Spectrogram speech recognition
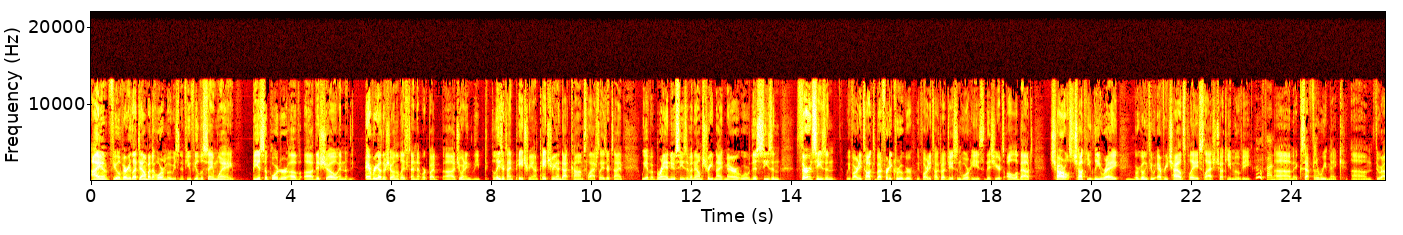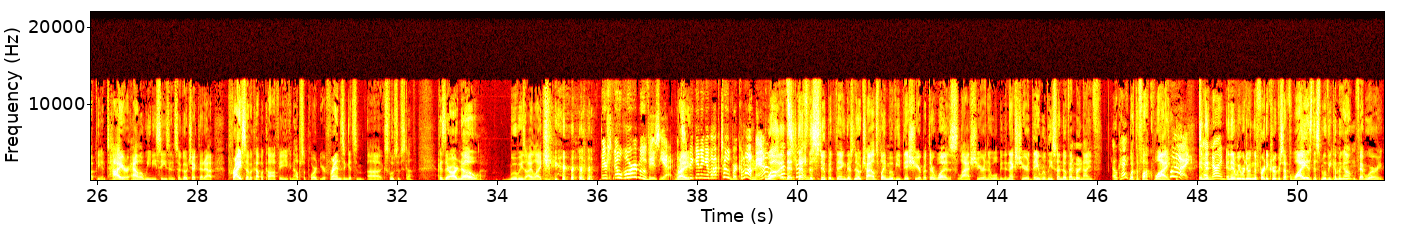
I am feel very let down by the horror movies, and if you feel the same way, be a supporter of uh, this show and every other show on the LaserTime Network by uh, joining the LaserTime Patreon, patreon.com slash LaserTime. We have a brand new season of an Elm Street Nightmare, where this season, third season, we've already talked about Freddy Krueger, we've already talked about Jason Voorhees. This year it's all about Charles Chucky Lee Ray. We're going through every Child's Play slash Chucky movie Ooh, fun. um, except for the remake um, throughout the entire Halloweeny season. So go check that out. Price of a cup of coffee. You can help support your friends and get some uh, exclusive stuff because there are no movies I like here. There's no horror movies yet. It's Right. the beginning of October. Come on, man. well, That's that, that's the stupid thing. There's no Child's Play movie this year, but there was last year, and there will be the next year. They release on November 9th. Okay. What the fuck? Why? Why? And then, 10-9. and then we were doing the Freddy Krueger stuff. Why is this movie coming out in February?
